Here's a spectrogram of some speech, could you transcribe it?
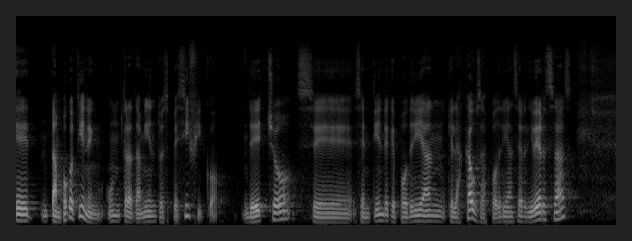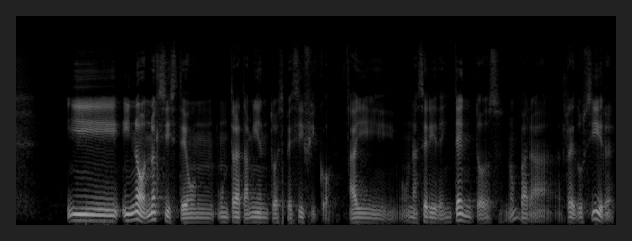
eh, tampoco tienen un tratamiento específico. De hecho, se, entiende que, podrían, que las causas podrían ser diversas y, no, no existe un, tratamiento específico. Hay una serie de intentos para reducir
